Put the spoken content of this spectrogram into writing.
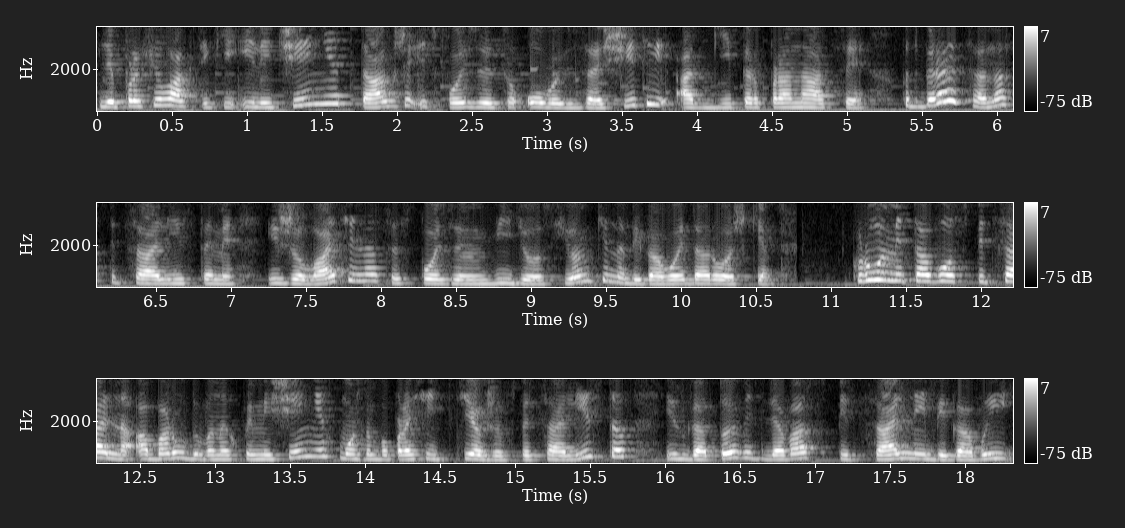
Для профилактики и лечения также используется обувь с защитой от гиперпронации. Подбирается она специалистами и желательно с использованием видеосъемки на беговой дорожке. Кроме того, в специально оборудованных помещениях можно попросить тех же специалистов изготовить для вас специальные беговые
